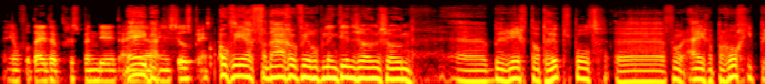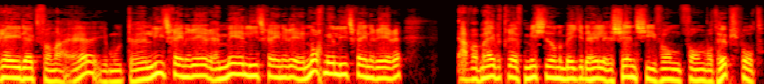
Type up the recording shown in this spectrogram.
heel veel tijd hebt gespendeerd aan, nee, je, aan je salespresentatie. Ook weer, vandaag ook weer op LinkedIn zo'n zo'n uh, bericht dat HubSpot voor eigen parochie predikt van, nou, hè, je moet leads genereren en meer leads genereren, nog meer leads genereren ja, wat mij betreft mis je dan een beetje de hele essentie van, van wat HubSpot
